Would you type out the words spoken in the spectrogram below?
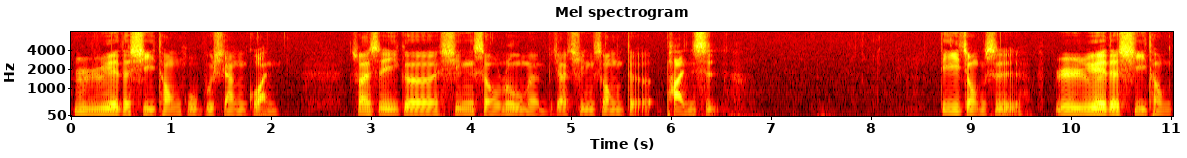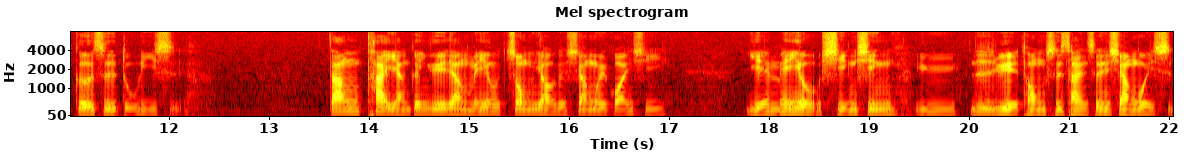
日月的系统互不相关，算是一个新手入门比较轻松的盘式。第一种是日月的系统各自独立式。当太阳跟月亮没有重要的相位关系，也没有行星与日月同时产生相位时，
